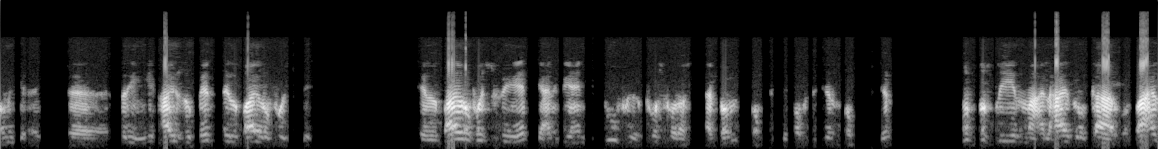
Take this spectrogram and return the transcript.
اوميجا 3 isopentenyl pyrophosphate ال pyrophosphate يعني في عندي 2 phosphorus atoms اوكسجين اوكسجين متصلين مع الهيدروكربون لاحظ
